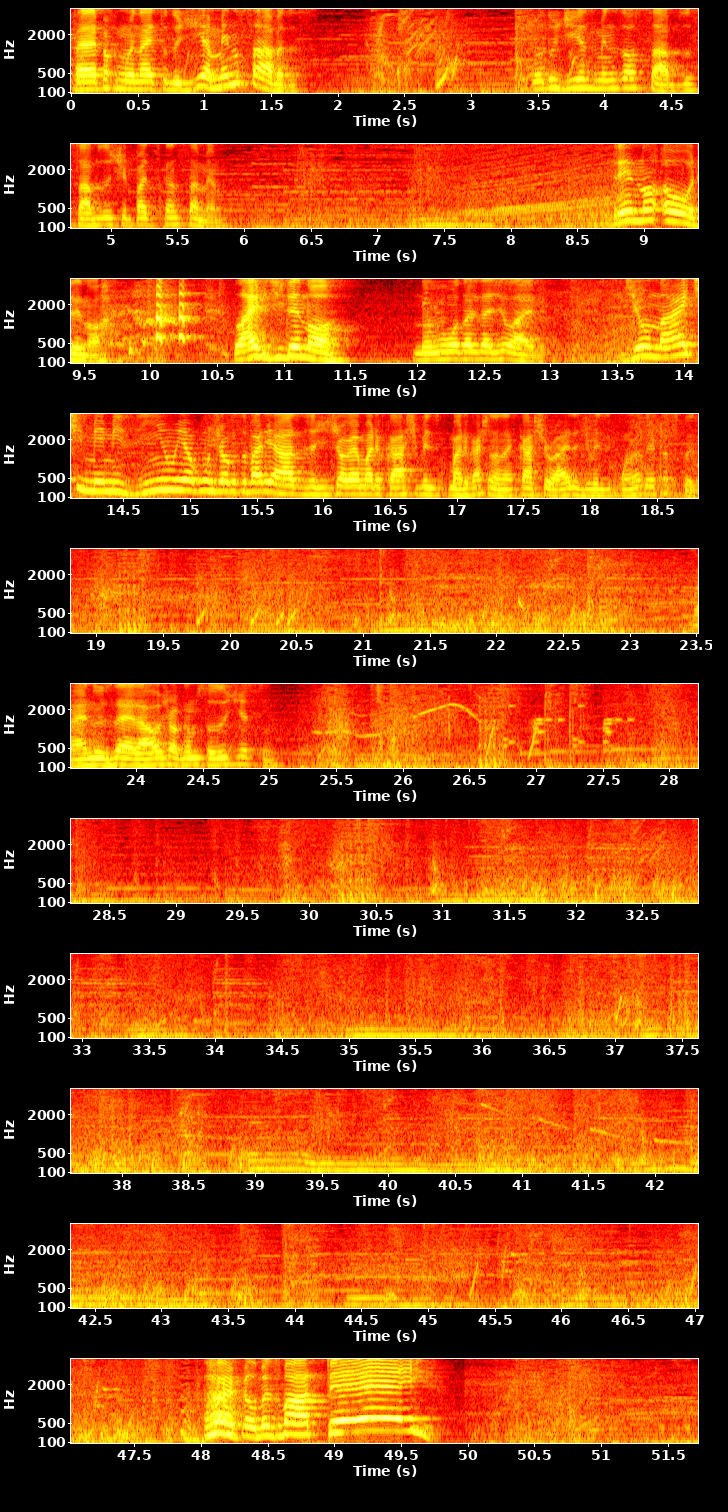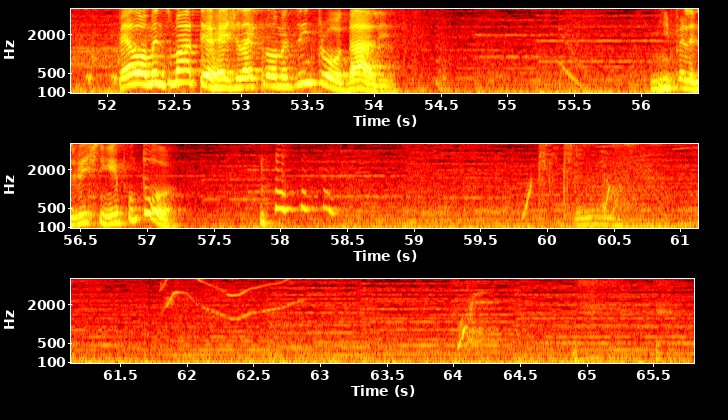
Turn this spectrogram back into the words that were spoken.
Vai pra comunidade todo dia, menos sábados. Todo dia, menos aos sábados. Os sábados eu tiro pra descansar mesmo. Drenó. Oh, Drenó. live de Drenó. Nova modalidade de live. Dion Knight, memezinho e alguns jogos variados. A gente joga Mario Kart de vez em quando. Mario Kart não, né? Kart Rider de vez em quando e outras coisas. Mas no geral jogamos todo dia sim. Ai, pelo menos matei! Pelo menos matei, o Red Leg pelo menos entrou, dali. Infelizmente ninguém pontuou.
